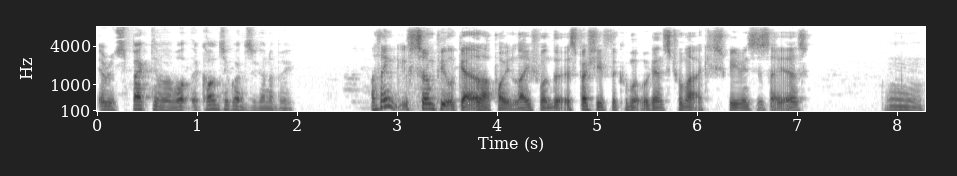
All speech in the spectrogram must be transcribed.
irrespective of what the consequences are going to be. I think some people get to that point in life, when they, especially if they come up against traumatic experiences like this. Mm.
